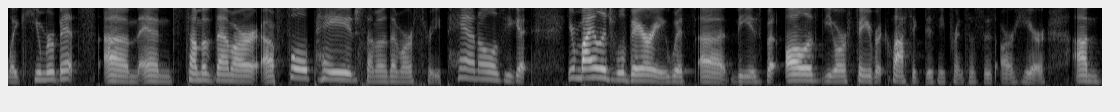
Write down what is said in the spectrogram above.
like humor bits, um, and some of them are a full page, some of them are three panels. You get your mileage will vary with uh, these, but all of your favorite classic Disney princesses are here. Um,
